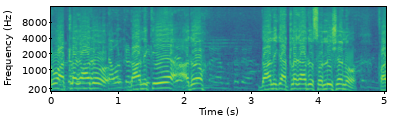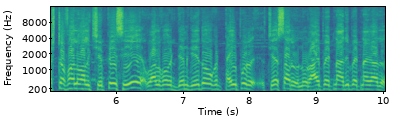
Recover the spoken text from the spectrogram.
నువ్వు అట్లా కాదు. దానికి అదో దానికి అట్లా కాదు సొల్యూషన్. ఫస్ట్ ఆఫ్ ఆల్ వాళ్ళకి చెప్పేసి వాళ్ళకి ఒక దానికి ఏదో ఒక టైపు చేస్తారు. నువ్వు రాయి పెట్టినా అది పెట్టినా కాదు.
